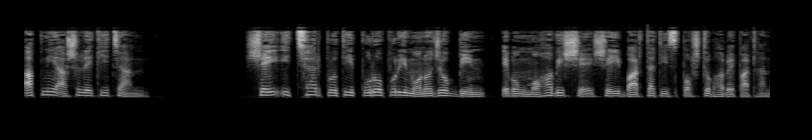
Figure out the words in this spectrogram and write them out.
আপনি আসলে কি চান? সেই ইচ্ছার প্রতি পুরোপুরি মনোযোগ দিন এবং মহাবিশ্বে সেই বার্তাটি স্পষ্টভাবে পাঠান।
